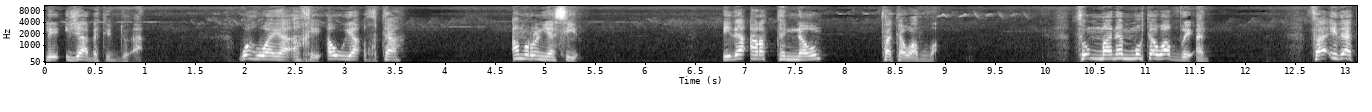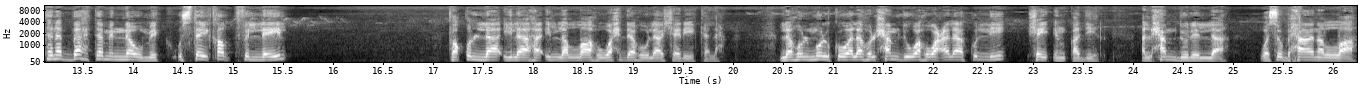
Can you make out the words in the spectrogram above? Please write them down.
لإجابة الدعاء وهو يا أخي أو يا أختاه أمر يسير إذا أردت النوم فتوضأ ثم نم متوضئا فإذا تنبهت من نومك واستيقظت في الليل فقل لا إله إلا الله وحده لا شريك له. له الملك وله الحمد وهو على كل شيء قدير. الحمد لله وسبحان الله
